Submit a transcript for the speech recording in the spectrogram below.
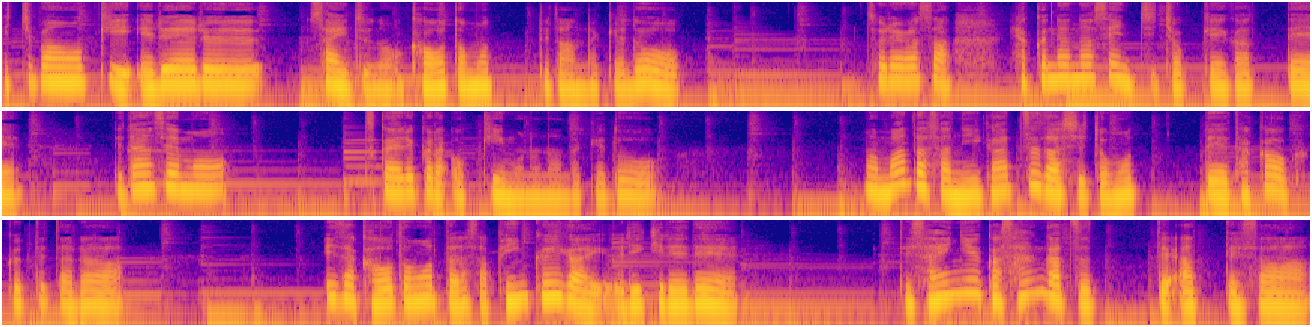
一番大きい LL サイズの買おうと思ってたんだけどそれはさ107センチ直径があってで男性も使えるくらい大きいものなんだけど、まあ、まださ2月だしと思って高をくくってたらいざ買おうと思ったらさピンク以外売り切れでで再入荷3月ってあってさ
